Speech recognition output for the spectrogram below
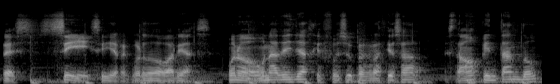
Pues sí, sí, recuerdo varias. Bueno, una de ellas que fue súper graciosa, estábamos pintando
